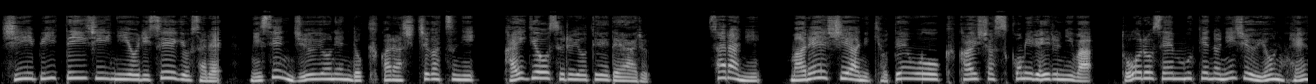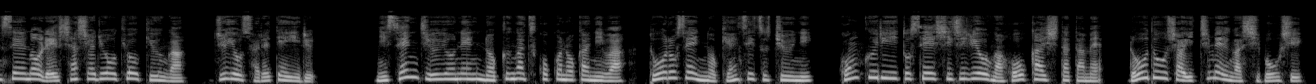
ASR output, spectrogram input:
CBTG により制御され、2014年6から7月に開業する予定である。さらに、マレーシアに拠点を置く会社スコミレールには、東路線向けの24編成の列車車両供給が授与されている。2014年6月9日には、東路線の建設中にコンクリート製支持量が崩壊したため、労働者1名が死亡し、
